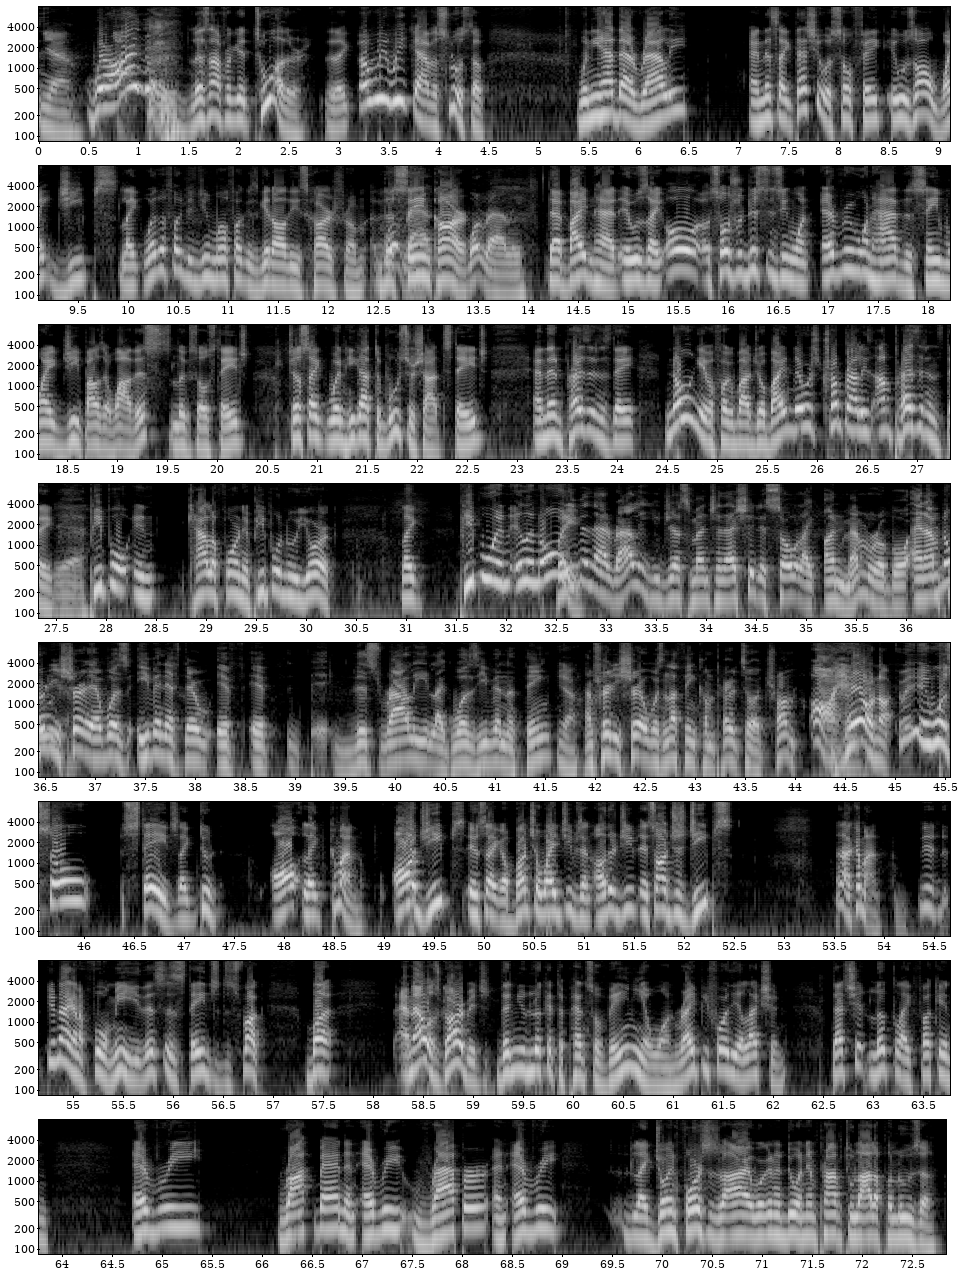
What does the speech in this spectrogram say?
yeah. Where are they? Let's not forget two other. Like, oh, we we could have a slew of stuff. When he had that rally, and it's like that shit was so fake. It was all white jeeps. Like, where the fuck did you motherfuckers get all these cars from? The What same ra- car What rally? that Biden had. It was like, oh, a social distancing one. Everyone had the same white jeep. I was like, wow, this looks so staged. Just like when he got the booster shot staged. And then President's Day, no one gave a fuck about Joe Biden. There was Trump rallies on President's Day. Yeah. People in California, people in New York, like people in Illinois. But even that rally you just mentioned, that shit is so like unmemorable. And I'm No pretty sure it was even if there if if this rally like was even a thing. Yeah. I'm pretty sure it was nothing compared to a Trump. Oh hell no! It was so staged. Like, dude, all like, come on, all Jeeps. It's like a bunch of white Jeeps and other Jeeps. It's all just Jeeps. No, come on, You- you're not gonna fool me. This is staged as fuck. But and that was garbage. Then you look at the Pennsylvania one right before the election. That shit looked like fucking every rock band and every rapper and every like joined forces. All right, we're gonna do an impromptu Lollapalooza.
